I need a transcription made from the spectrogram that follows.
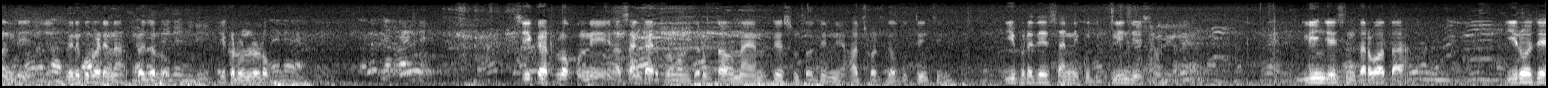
మంది వెనుకబడిన ప్రజలు ఇక్కడ ఉండడం చీకట్లో కొన్ని అసాం కార్యక్రమాలు జరుగుతూ ఉన్నాయనే ఉద్దేశంతో దీన్ని హాట్స్పాట్గా గుర్తించి ఈ ప్రదేశాన్ని కొద్దిగా క్లీన్ చేసాం క్లీన్ చేసిన తర్వాత ఈరోజే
